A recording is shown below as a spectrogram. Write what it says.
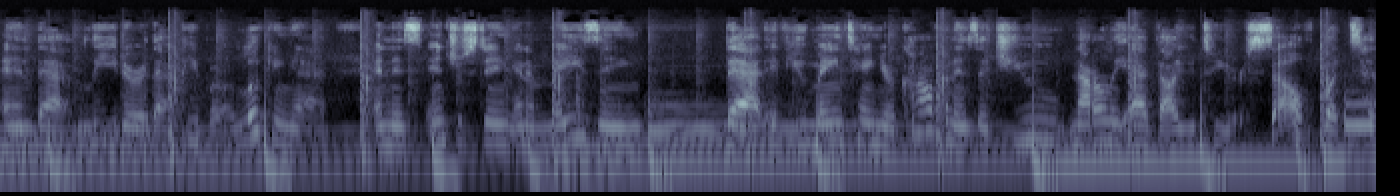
and that leader that people are looking at and it's interesting and amazing that if you maintain your confidence that you not only add value to yourself but to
